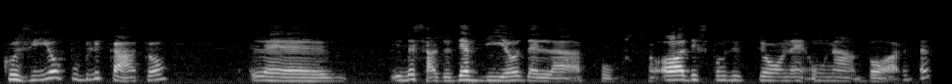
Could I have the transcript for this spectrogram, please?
Così ho pubblicato le, il messaggio di avvio del corso ho a disposizione una board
